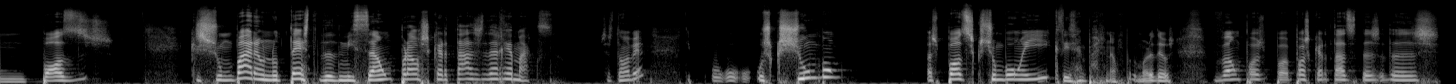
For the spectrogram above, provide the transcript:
um, poses que chumbaram no teste de admissão para os cartazes da Remax. Vocês estão a ver? os que chumbam, as poses que chumbam aí, que dizem, pá, não, por amor de Deus, vão para os, para os cartazes das, das,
